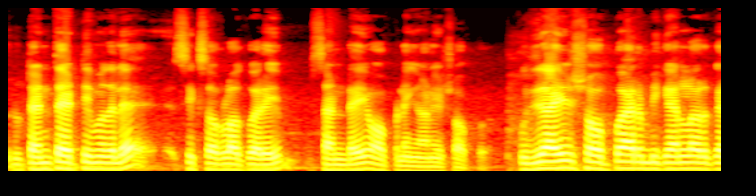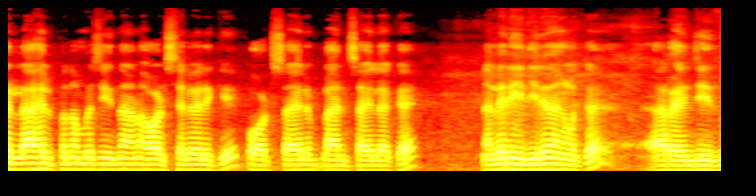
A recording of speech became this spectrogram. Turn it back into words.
ഒരു ടെൻ തേർട്ടി മുതൽ സിക്സ് ഓ ക്ലോക്ക് വരെയും സൺഡേയും ഓപ്പണിംഗ് ആണ് ഈ ഷോപ്പ് പുതിയതായി ഷോപ്പ് ആരംഭിക്കാനുള്ളവർക്ക് എല്ലാ ഹെൽപ്പും നമ്മൾ ചെയ്യുന്നതാണ് ഹോൾസെയിൽ വിലയ്ക്ക്. പോട്ട്സ് ആയാലും പ്ലാന്റ്സ് ആയാലും ഒക്കെ നല്ല രീതിയിൽ ഞങ്ങൾക്ക് അറേഞ്ച് ചെയ്ത്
